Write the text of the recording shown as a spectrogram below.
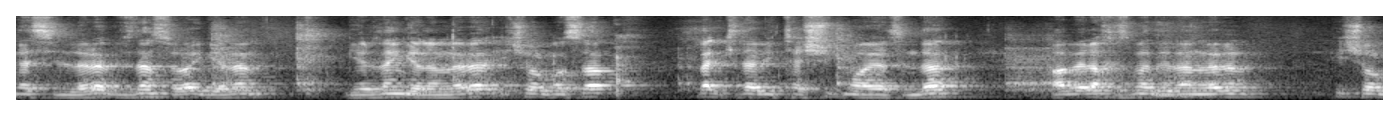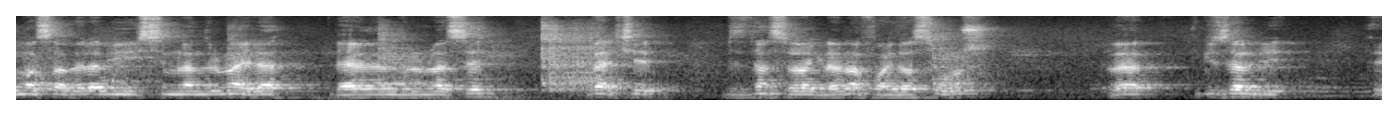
nesillere, bizden sonra gelen geriden gelenlere hiç olmasa belki de bir teşvik mahiyetinde ha böyle hizmet edenlerin hiç olmasa böyle bir isimlendirmeyle değerlendirilmesi belki bizden sonrakilerine faydası olur ve güzel bir e,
